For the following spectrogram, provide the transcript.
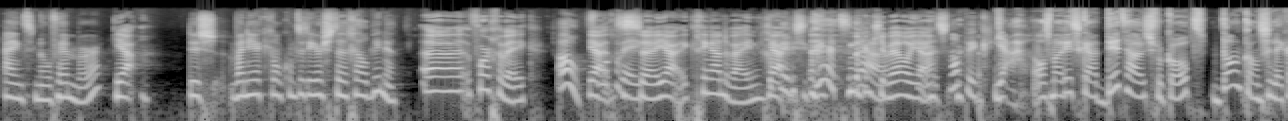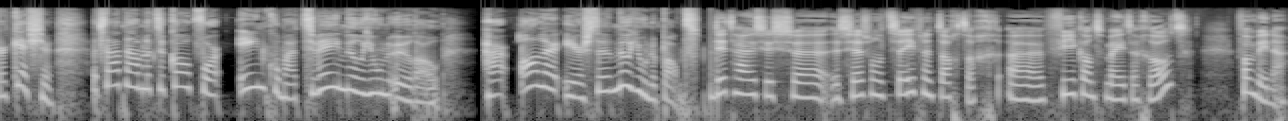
eind november. Ja. Dus wanneer komt het eerste geld binnen? vorige week. Oh, ja, vorige week. Ja, ik ging aan de wijn. Gefeliciteerd. Ja. Dankjewel, ja. ja. Dat snap ik. Ja, als Mariska dit huis verkoopt, dan kan ze lekker cashen. Het staat namelijk te koop voor 1,2 miljoen euro haar allereerste miljoenenpand. Dit huis is uh, 687 uh, vierkante meter groot van binnen.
